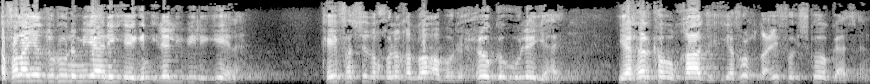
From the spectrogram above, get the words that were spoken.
afalaa yanduruuna miyaanay eegin ilalibili geela kayfa sida khuliqad loo abuuray xoogga uu leeyahay iyo rarka uu qaaday iyo ruux daciifoo iska hoggaansan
